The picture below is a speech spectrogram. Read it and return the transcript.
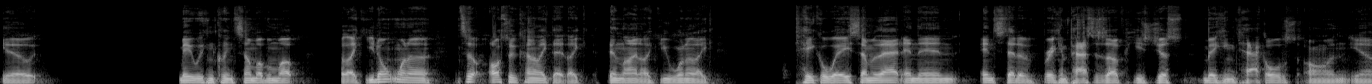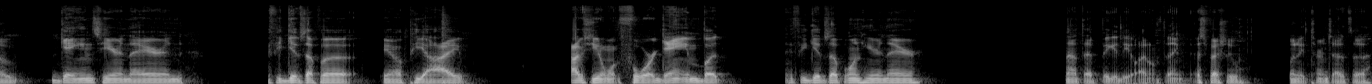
you know, maybe we can clean some of them up. But like you don't want to. It's also kind of like that like thin line. Like you want to like take away some of that, and then instead of breaking passes up, he's just making tackles on you know gains here and there. And if he gives up a you know a PI, obviously you don't want four a game, but if he gives up one here and there, not that big a deal. I don't think, especially when it turns out it's a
